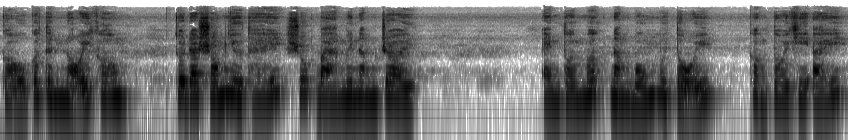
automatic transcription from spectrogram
Cậu có tin nổi không? Tôi đã sống như thế suốt 30 năm trời Em tôi mất năm 40 tuổi, còn tôi khi ấy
